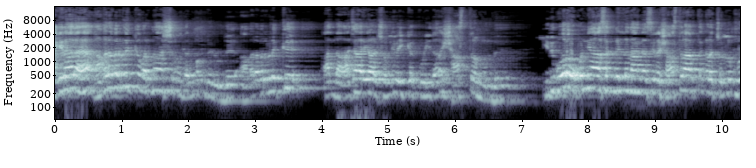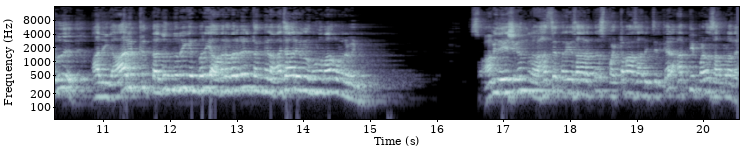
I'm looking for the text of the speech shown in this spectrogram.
ஆகினால அவரவர்களுக்கு வர்ணாசிரம தர்மங்கள் உண்டு. அவரவர்களுக்கு அந்த ஆச்சாரியால் சொல்லி வைக்கக்கூடியதான சாஸ்திரம் உண்டு. இது போல உபன்யாசங்கள்ல நாங்க சில சாஸ்திரார்த்தங்களை சொல்லும் பொழுது அது யாருக்கு தகுந்தது என்பதை அவரவர்கள் தங்கள் ஆச்சாரியர்கள் மூலமாக உணர வேண்டும். சுவாமி தேசிகன் ரகசிய திரைசாரத்தை ஸ்பட்டமா சாதிச்சிருக்கார். அத்திப்பழம் சாப்பிடாத.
